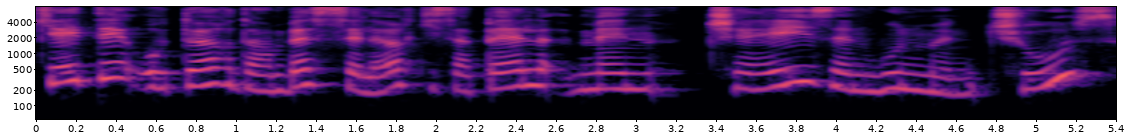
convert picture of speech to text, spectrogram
qui a été auteur d'un best-seller qui s'appelle Men Chase and Women Choose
